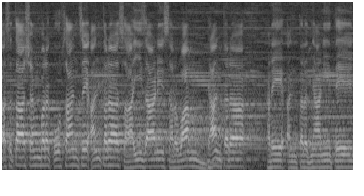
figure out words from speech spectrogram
असता शंभर कोसांचे अंतर साई जाणे सर्वांभ्यांतर. खरे अंतर्ज्ञानी ते.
